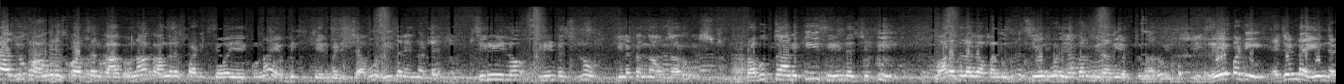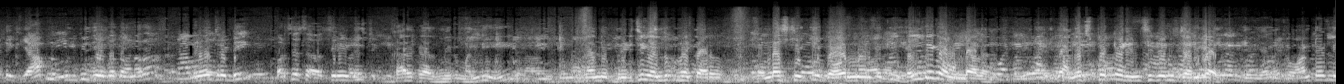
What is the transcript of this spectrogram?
రాజు కాంగ్రెస్ పర్సన్ కాకుండా కాంగ్రెస్ పార్టీకి సేవ చేయకుండా ఎంపీసీ చైర్మన్ ఇచ్చాము. రీజన్ ఏంటంటే సినీలో సినీ ఇండస్ట్రీలో కీలకంగా ఉన్నారు. ప్రభుత్వానికి సినీ ఇండస్ట్రీకి వారధులుగా పనిచేస్తున్న సీఎం కూడా చెప్పారు మీరు అదే చెప్తున్నారు. రేపటి ఎజెండా ఏంటంటే గ్యాప్ను ఫుల్ఫిల్ చేయబోతా ఉన్నారా రేవంత్ రెడ్డి వర్సెస్ శ్రీనివాస్ uh, కాదు కాదు మీరు మళ్ళీ దాన్ని బ్రిడ్జిగా ఎందుకు పెట్టారు? ఇండస్ట్రీకి గవర్నమెంట్కి హెల్తీగా ఉండాలని. ఇది అన్ఎక్స్పెక్టెడ్ ఇన్సిడెంట్స్ జరిగాయి. వాంటెడ్లు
